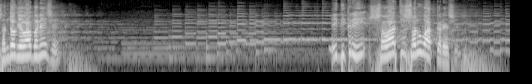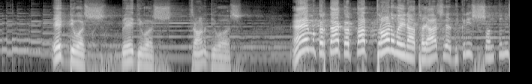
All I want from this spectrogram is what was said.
સંજોગ એવા બને છે, એ દીકરી સવારથી શરૂઆત કરે છે. એક દિવસ, બે દિવસ, ત્રણ દિવસ. એમ કરતા કરતા ત્રણ મહિના થયા છે દીકરી સંતની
